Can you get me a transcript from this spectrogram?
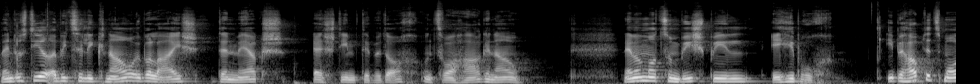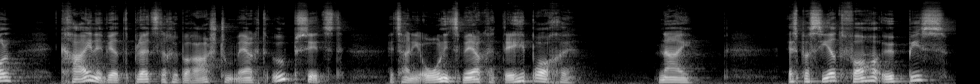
Wenn du es dir ein bisschen genauer überlegst, dann merkst es stimmt eben doch, und zwar haargenau. Nehmen wir mal zum Beispiel Ehebruch. Ich behaupte jetzt mal, keiner wird plötzlich überrascht und merkt, ups, jetzt, jetzt habe ich ohne zu merken die Ehe gebrochen. Nein, es passiert vorher etwas,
